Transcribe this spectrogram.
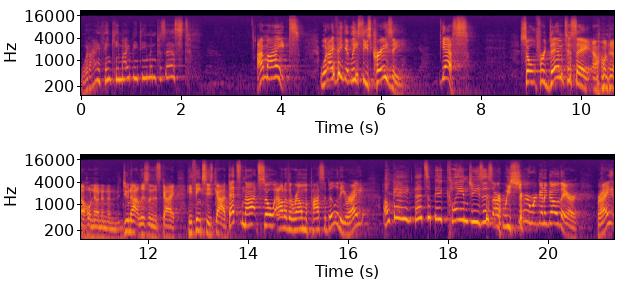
would I think he might be demon possessed? I might. Would I think at least he's crazy? Yes. So for them to say, oh, no, no, no, no, no, do not listen to this guy. He thinks he's God. That's not so out of the realm of possibility, right? Okay, that's a big claim, Jesus. Are we sure we're going to go there, right?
